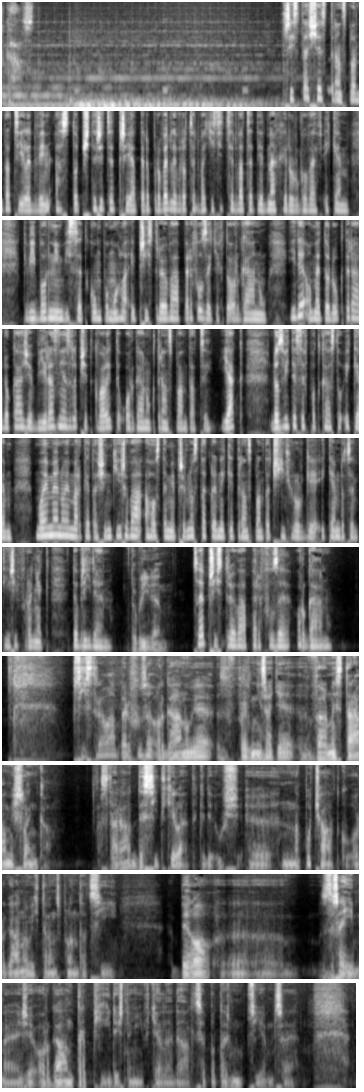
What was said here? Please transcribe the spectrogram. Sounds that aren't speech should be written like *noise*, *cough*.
podcast. 306 transplantací ledvin a 143 jater provedli v roce 2021 chirurgové v IKEM. K výborným výsledkům pomohla i přístrojová perfuze těchto orgánů. Jde o metodu, která dokáže výrazně zlepšit kvalitu orgánů k transplantaci. Jak? Dozvíte se v podcastu IKEM. Moje jméno je Markéta Šenkýřová a hostem je přednosta kliniky transplantační chirurgie IKEM docent Jiří Froněk. Dobrý den. Dobrý den. Co je přístrojová perfuze orgánu? Přístrojová perfuze orgánu je v první řadě velmi stará myšlenka. Stará desítky let, kdy už eh, na počátku orgánových transplantací bylo eh, zřejmé, že orgán trpí, když není v těle dárce, potažmu příjemce.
